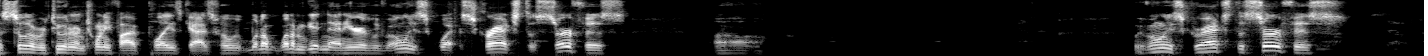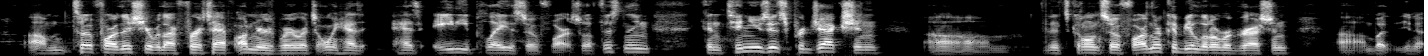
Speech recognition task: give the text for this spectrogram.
still over 225 plays, guys. So what I'm, what I'm getting at here is we've only squ- scratched the surface. Um, we've only scratched the surface um, so far this year with our first half unders, where it's only has has 80 plays so far. So if this thing continues its projection um, that it's gone so far, and there could be a little regression, uh, but you know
